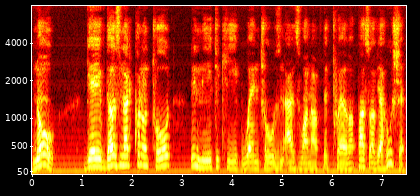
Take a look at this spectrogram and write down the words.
No. Gave does not connote the need to keep when chosen as one of the twelve apostles of Yahusha.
